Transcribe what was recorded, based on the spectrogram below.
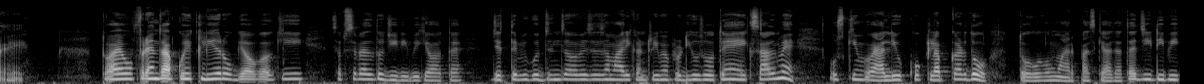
रहे। तो आए वो फ्रेंड्स आपको ये क्लियर हो गया होगा कि सबसे पहले तो जीडीपी क्या होता है? जितने भी गुड्स एंड सर्विसेज़ हमारी कंट्री में प्रोड्यूस होते हैं एक साल में, उसकी वैल्यू को क्लब कर दो। तो वो हमारे पास क्या आ जाता है? जीडीपी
